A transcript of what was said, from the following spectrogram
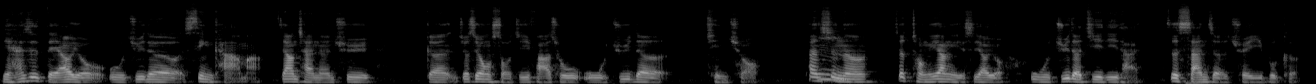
你还是得要有五 G 的 SIM 卡嘛，这样才能去跟就是用手机发出五 G 的请求。但是呢，这同样也是要有五 G 的基地台，这三者缺一不可。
